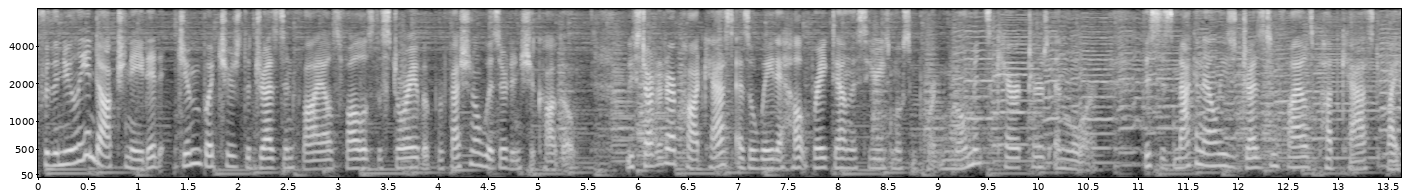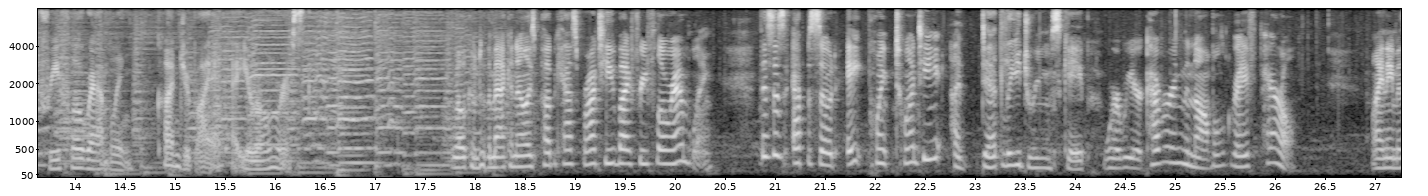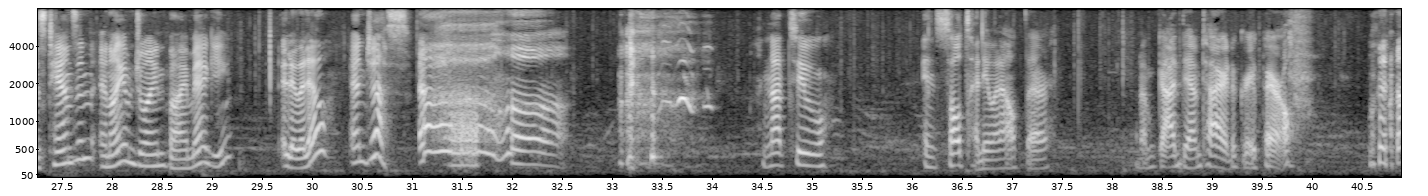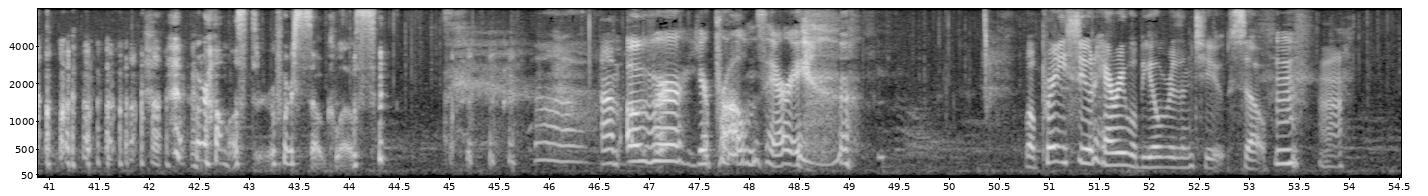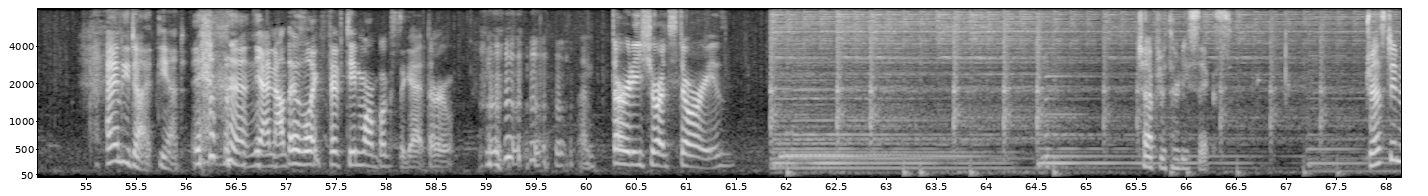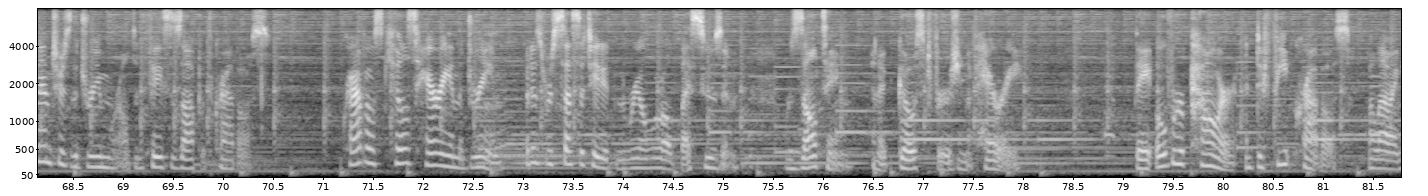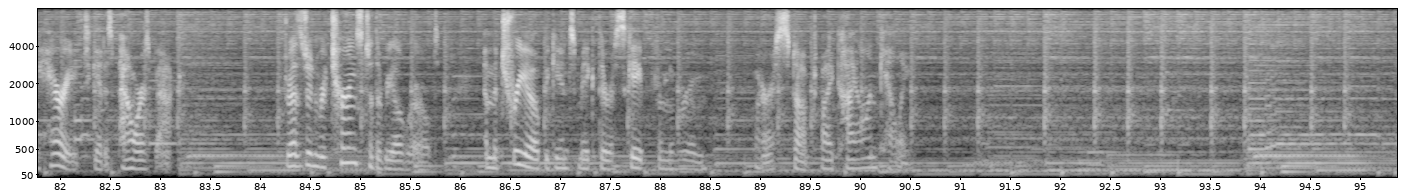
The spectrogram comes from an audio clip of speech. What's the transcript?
For the newly indoctrinated, Jim Butcher's The Dresden Files follows the story of a professional wizard in Chicago. We've started our podcast as a way to help break down the series' most important moments, characters, and lore. This is McAnally's Dresden Files podcast by Free Flow Rambling. Conjure by it at your own risk. Welcome to the McAnally's podcast brought to you by Free Flow Rambling. This is episode 8.20, A Deadly Dreamscape, where we are covering the novel Grave Peril. My name is Tanzan, and I am joined by Maggie Hello, hello. and Jess. Not to insult anyone out there, but I'm goddamn tired of Grave Peril. We're almost through. We're so close. I'm over your problems, Harry. Well, pretty soon Harry will be over them too, so. and he died at the end. yeah, now there's like 15 more books to get through. and 30 short stories. Chapter 36 Dresden enters the dream world and faces off with Kravos. Kravos kills Harry in the dream, but is resuscitated in the real world by Susan, resulting in a ghost version of Harry. They overpower and defeat Kravos, allowing Harry to get his powers back. Dresden returns to the real world, and the trio begin to make their escape from the room, stopped by Kyle and Kelly.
